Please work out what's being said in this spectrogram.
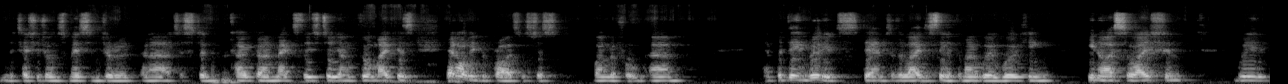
Natasha Johns Messenger, an artist, and mm-hmm. Coco and Max, these two young filmmakers. That whole enterprise was just wonderful. Um, but then, really, it's down to the latest thing at the moment. We're working in isolation with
